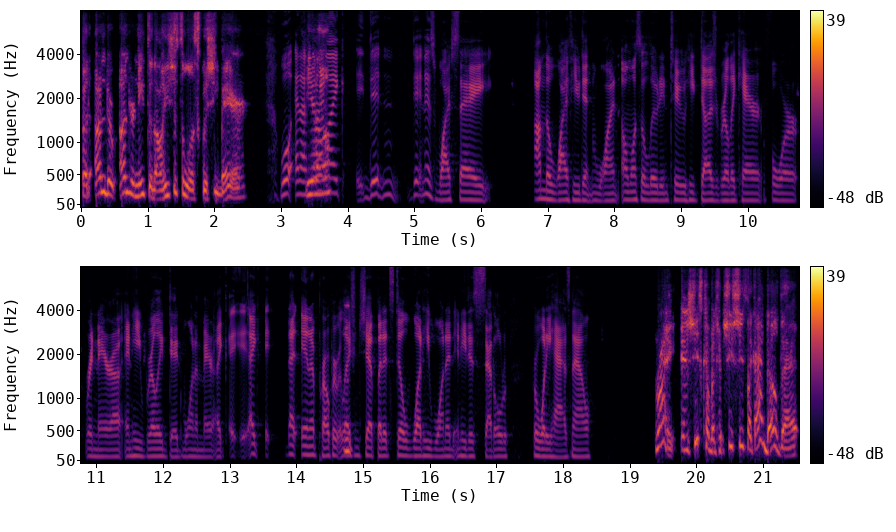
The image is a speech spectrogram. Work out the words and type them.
but under underneath it all, he's just a little squishy bear. Well, and I you feel know? like didn't didn't his wife say, "I'm the wife you didn't want," almost alluding to he does really care for Rhaenyra, and he really did want to marry like like that inappropriate Mm. relationship, but it's still what he wanted, and he just settled for what he has now. Right. And she's coming to she, she's like, I know that.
